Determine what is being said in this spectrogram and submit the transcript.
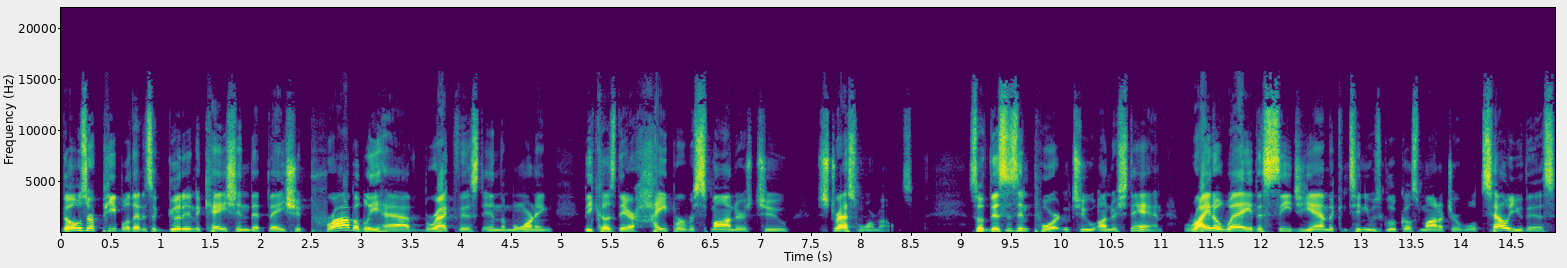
Those are people that is a good indication that they should probably have breakfast in the morning because they're hyper responders to stress hormones. So this is important to understand. Right away, the CGM, the continuous glucose monitor, will tell you this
